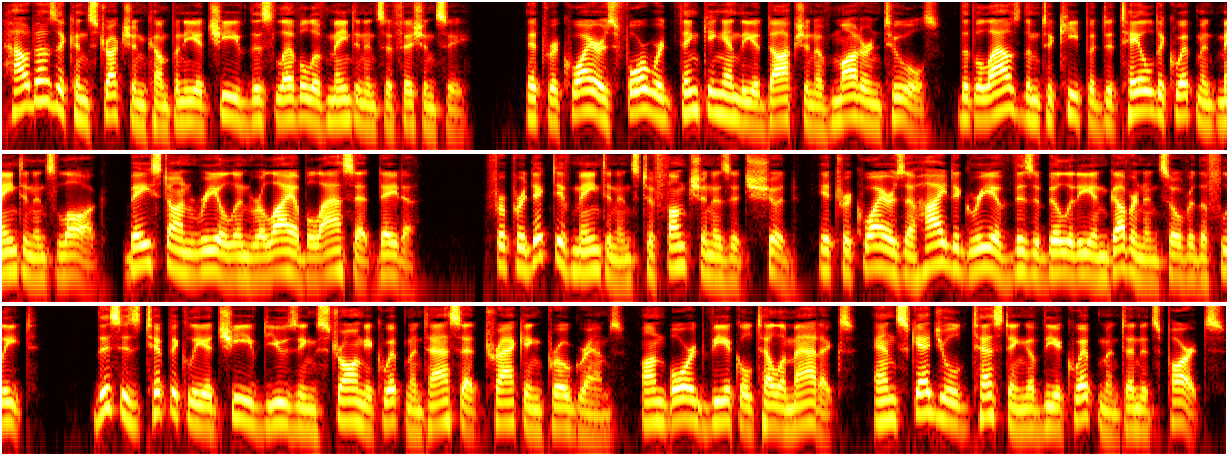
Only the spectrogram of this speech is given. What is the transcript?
How does a construction company achieve this level of maintenance efficiency? It requires forward thinking and the adoption of modern tools that allows them to keep a detailed equipment maintenance log based on real and reliable asset data. For predictive maintenance to function as it should, it requires a high degree of visibility and governance over the fleet. This is typically achieved using strong equipment asset tracking programs, onboard vehicle telematics, and scheduled testing of the equipment and its parts.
